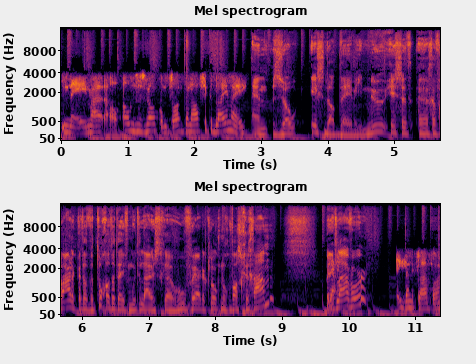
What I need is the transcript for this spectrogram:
Nee, maar al- alles is welkom toch? Ik ben er hartstikke blij mee. En zo is dat, Demi. Nu is het eh, gevaarlijker dat we toch altijd even moeten luisteren... hoe ver de klok nog was gegaan. Ben je klaar voor? Ik ben er klaar voor.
